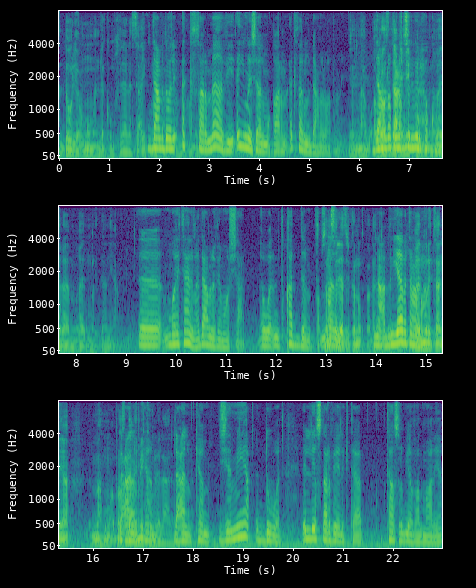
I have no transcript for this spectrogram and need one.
الدولي عموما لكم خلال سعيكم الدعم الدولي أكثر ما في أي مجال مقارن أكثر من الدعم الوطني. يعني ما هو أبرز داعميكم من غير من غير موريتانيا؟ آه موريتانيا ما دعمنا في مو الشعب. أول نتقدم طب سنصل إلى تلك النقطة لكن نعم بالنيابة عن غير موريتانيا ما هم أبرز داعميكم من العالم العالم كامل. جميع الدول اللي يصدر فيها الكتاب اتصلوا بها في ألمانيا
